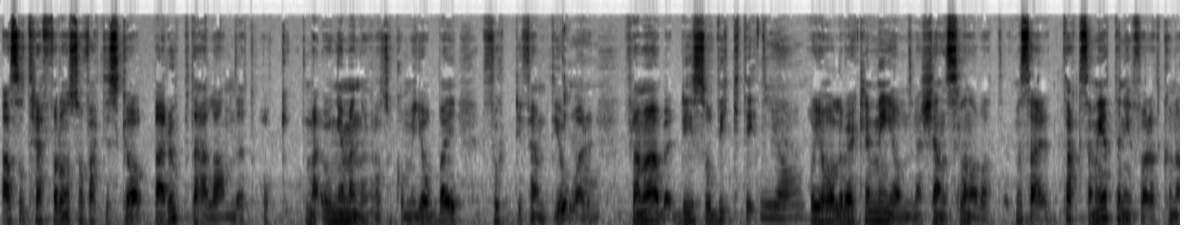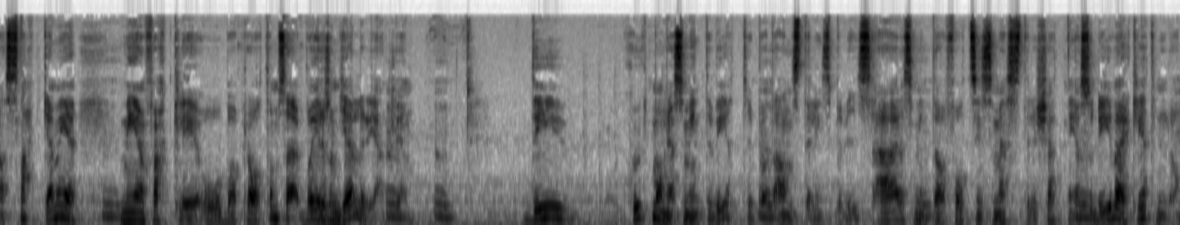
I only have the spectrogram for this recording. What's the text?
Alltså träffa de som faktiskt ska bära upp det här landet och de här unga människorna som kommer jobba i 40-50 år framöver. Det är så viktigt. Ja. Och jag håller verkligen med om den här känslan av att men så här, tacksamheten inför att kunna snacka med, med en facklig och bara prata om så här, vad är det som gäller egentligen? Det är ju sjukt många som inte vet typ vad ett anställningsbevis är, som inte har fått sin semesterersättning. Alltså det är verkligheten idag.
